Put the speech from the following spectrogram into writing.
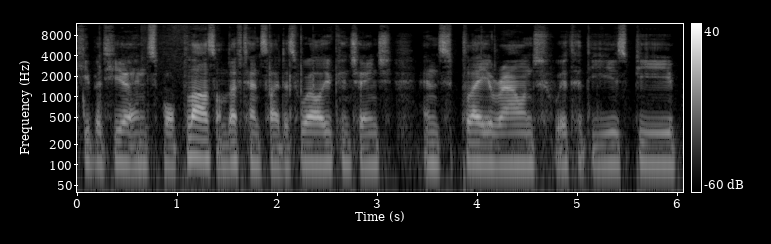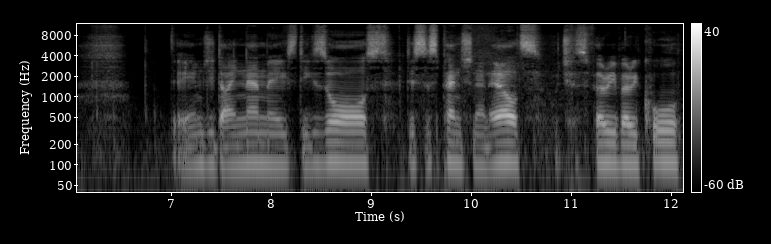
keep it here in sport plus on left hand side as well. You can change and play around with the ESP, the AMG dynamics, the exhaust, the suspension and else, which is very, very cool.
